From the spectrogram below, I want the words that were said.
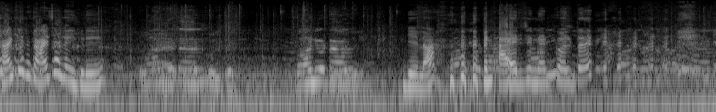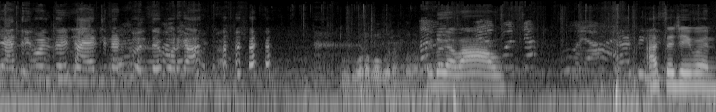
काय केलं? काय झालं इकडे? गेला. टायरची नट खोलतोय. यात्री बोलतोय टायरची नट खोलतोय पोरगा. वडापाव गरम गरम. हे बघा वाव. आजचं जेवण.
